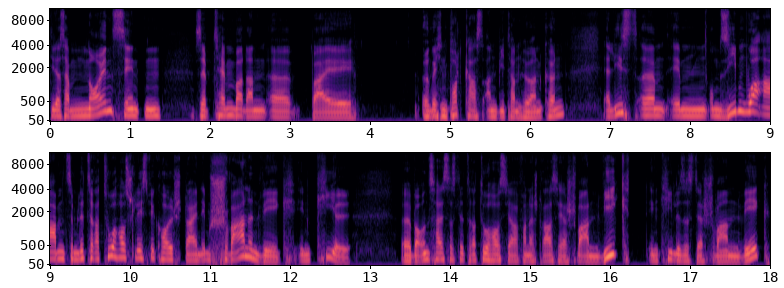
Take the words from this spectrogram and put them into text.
die das am 19. September dann äh, bei irgendwelchen Podcast-Anbietern hören können. Er liest ähm, im, um 7 Uhr abends im Literaturhaus Schleswig-Holstein im Schwanenweg in Kiel. Äh, bei uns heißt das Literaturhaus ja von der Straße her Schwanenwieg. In Kiel ist es der Schwanenweg.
